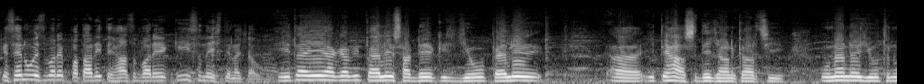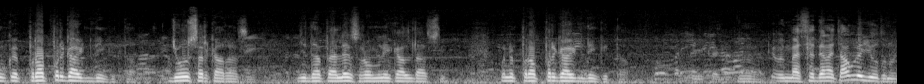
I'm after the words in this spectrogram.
ਕਿਸੇ ਨੂੰ ਇਸ ਬਾਰੇ ਪਤਾ ਨਹੀਂ ਇਤਿਹਾਸ ਬਾਰੇ ਕੀ ਸੰਦੇਸ਼ ਦੇਣਾ ਚਾਹੋਗੇ? ਇਹ ਤਾਂ ਇਹ ਹੈਗਾ ਵੀ ਪਹਿਲੇ ਸਾਡੇ ਕਿ ਜੋ ਪਹਿਲੇ ਇਤਿਹਾਸ ਦੇ ਜਾਣਕਾਰ ਸੀ ਉਹਨਾਂ ਨੇ ਯੂਥ ਨੂੰ ਕੋਈ ਪ੍ਰੋਪਰ ਗਾਈਡ ਨਹੀਂ ਕੀਤਾ। ਜੋ ਸਰਕਾਰਾਂ ਸੀ ਜਿੱਦਾਂ ਪਹਿਲੇ ਸ਼੍ਰੋਮਣੀ ਅਕਾਲੀ ਦਲ ਸੀ ਉਹਨੇ ਪ੍ਰੋਪਰ ਗਾਈਡ ਨਹੀਂ ਕੀਤਾ। ਕੋਈ ਮੈਸੇਜ ਦੇਣਾ ਚਾਹੋਗੇ ਯੂਥ ਨੂੰ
